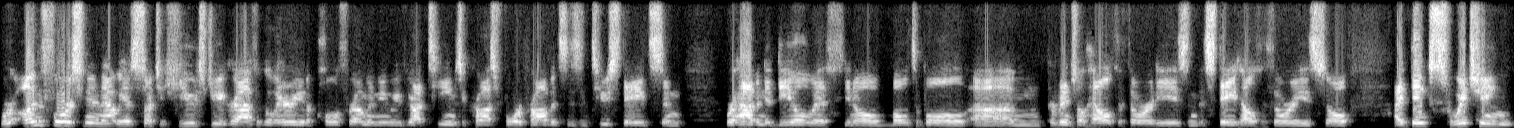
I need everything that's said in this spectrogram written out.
we're unfortunate in that we have such a huge geographical area to pull from. I mean, we've got teams across four provinces and two states, and we're having to deal with you know multiple um, provincial health authorities and the state health authorities. So I think switching,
